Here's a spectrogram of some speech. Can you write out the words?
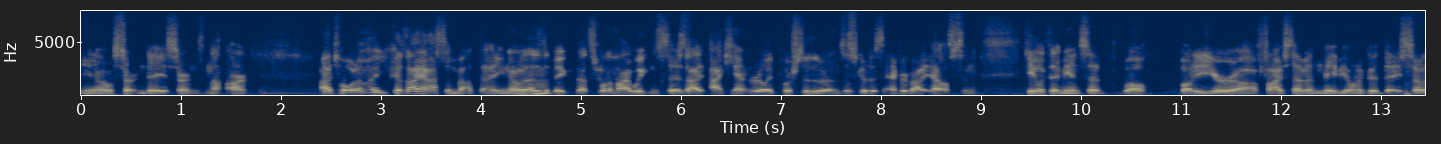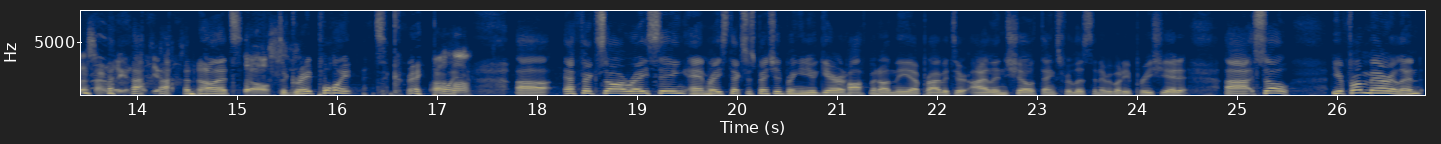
You know, certain days, certain not, aren't. I told him uh, because I asked him about that. You know, that is a big. That's one of my weaknesses. I I can't really push through the rhythms as good as everybody else. And he looked at me and said, "Well, buddy, you're uh, five seven, maybe on a good day, so that's not really gonna help you." out." no, that's So it's a great point. It's a great point. Uh-huh. Uh, FXR Racing and Race Tech Suspension bringing you Garrett Hoffman on the uh, Privateer Island Show. Thanks for listening, everybody. Appreciate it. Uh, so you're from Maryland.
